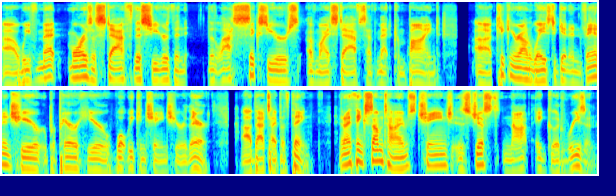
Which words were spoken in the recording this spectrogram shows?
Uh, we've met more as a staff this year than the last six years of my staffs have met combined, uh, kicking around ways to get an advantage here or prepare here, what we can change here or there, uh, that type of thing. And I think sometimes change is just not a good reason.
